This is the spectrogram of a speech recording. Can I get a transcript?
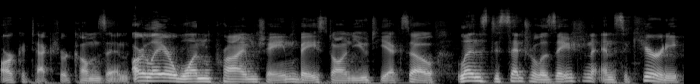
architecture comes in. Our layer one prime chain based on UTXO lends decentralization and security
